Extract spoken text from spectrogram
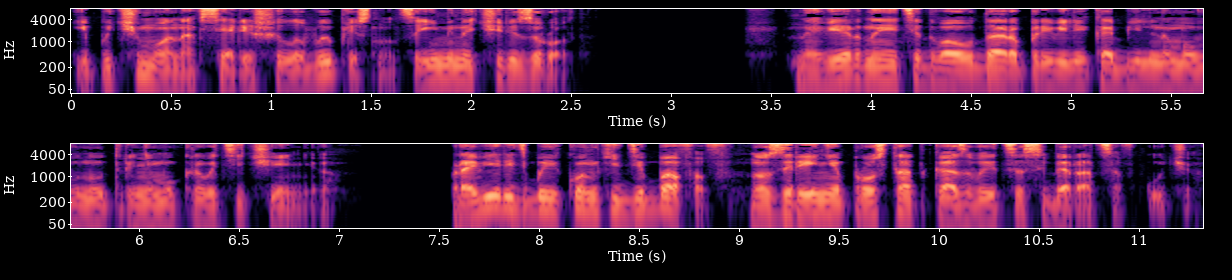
И почему она вся решила выплеснуться именно через рот? Наверное, эти два удара привели к обильному внутреннему кровотечению. Проверить бы иконки дебафов, но зрение просто отказывается собираться в кучу.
